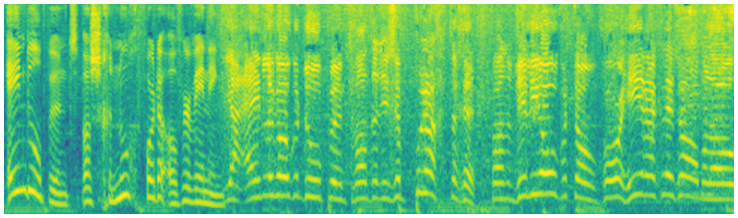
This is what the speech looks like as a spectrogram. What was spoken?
Eén doelpunt was genoeg voor de overwinning. Ja, eindelijk ook een doelpunt, want het is een prachtige van Willy Overtoom voor Heracles Almelo.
